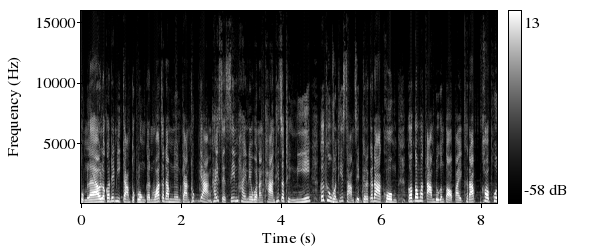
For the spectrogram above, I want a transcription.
ผมแล้ว แล้วก็ได้มีการตกลงกันว่าจะดำเนินการทุกอย่างให้เสร็จสิ้นภายในวันอังคารที่จะถึงนี้ ก็คือวันที่ 30 กรกฎาคม ก็ต้องมาตามดูกันต่อไปครับขอบคุณ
